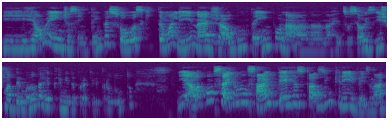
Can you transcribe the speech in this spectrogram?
e realmente, assim, tem pessoas que estão ali, né, já há algum tempo na, na, na, rede social, existe uma demanda reprimida por aquele produto, e ela consegue lançar e ter resultados incríveis, né,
